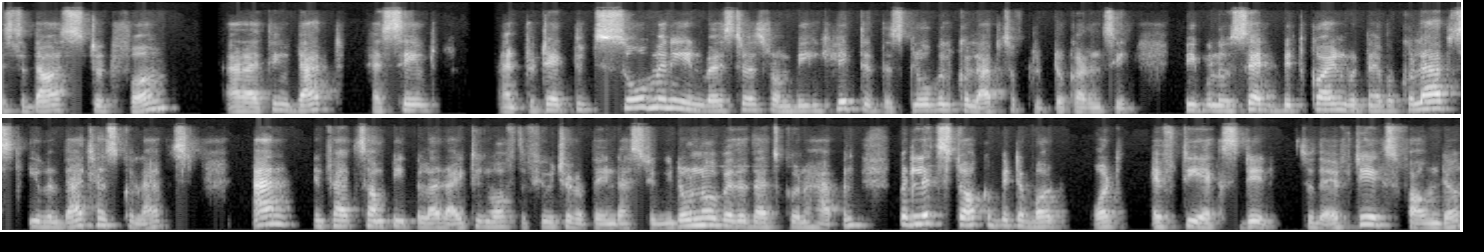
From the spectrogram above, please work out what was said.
Mr. Das stood firm. And I think that has saved and protected so many investors from being hit at this global collapse of cryptocurrency. People who said Bitcoin would never collapse, even that has collapsed. And in fact, some people are writing off the future of the industry. We don't know whether that's going to happen, but let's talk a bit about what FTX did. So the FTX founder,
